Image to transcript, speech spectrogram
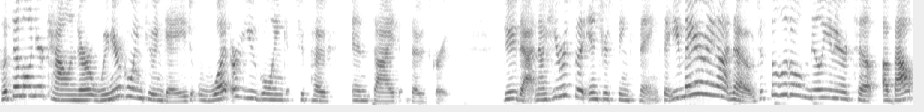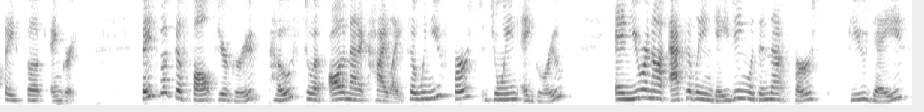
put them on your calendar when you're going to engage. What are you going to post inside those groups? Do that. Now, here's the interesting thing that you may or may not know just a little millionaire tip about Facebook and groups. Facebook defaults your group post to an automatic highlight. So when you first join a group, and you are not actively engaging within that first few days,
